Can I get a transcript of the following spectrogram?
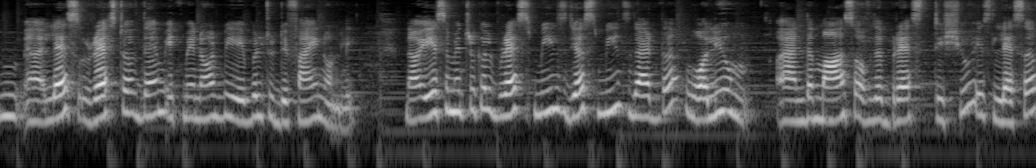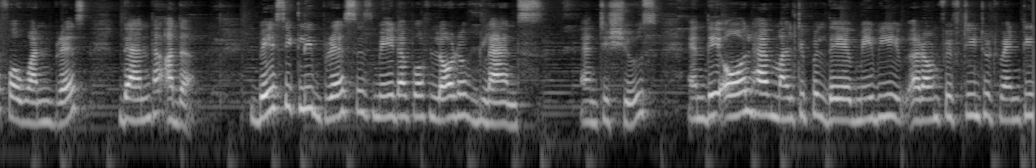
Uh, less rest of them it may not be able to define only. Now asymmetrical breast means just means that the volume and the mass of the breast tissue is lesser for one breast than the other. Basically breast is made up of lot of glands and tissues and they all have multiple they may be around 15 to 20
